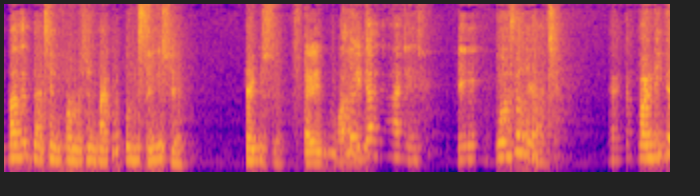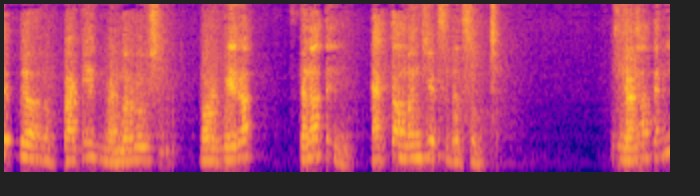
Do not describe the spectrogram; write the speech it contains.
ওনাদের কাছে ইনফরমেশন থাকে পুলিশ সঙ্গে শেয়ার থ্যাংক ইউ স্যার এটা জানা যে দুজন যে আছে একটা পলিটিক্যাল পার্টির মেম্বার রয়েছে আর এরা সনাতনী একটা মঞ্চের সদস্য হচ্ছে। সনাতনী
